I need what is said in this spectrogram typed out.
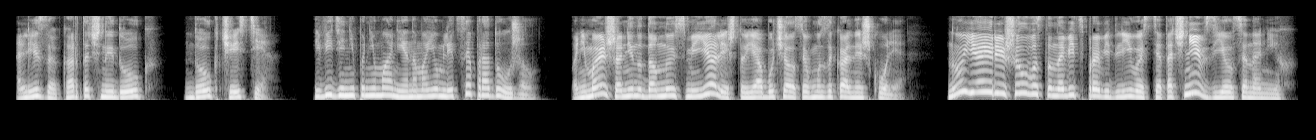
Лиза, карточный долг, долг чести. И видя непонимание на моем лице, продолжил. Понимаешь, они надо мной смеялись, что я обучался в музыкальной школе. Ну, я и решил восстановить справедливость, а точнее взъелся на них.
